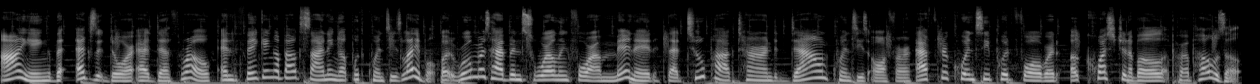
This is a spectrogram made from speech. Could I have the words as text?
eyeing the exit door at Death Row and thinking about signing up with Quincy's label. But rumors have been swirling for a minute that Tupac turned down Quincy's offer after Quincy put forward a questionable proposal.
